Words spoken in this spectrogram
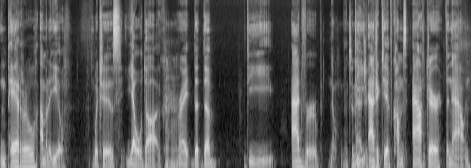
un perro amarillo, which is yellow dog, right? The the the adverb, no, the adjective, adjective comes after the noun,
